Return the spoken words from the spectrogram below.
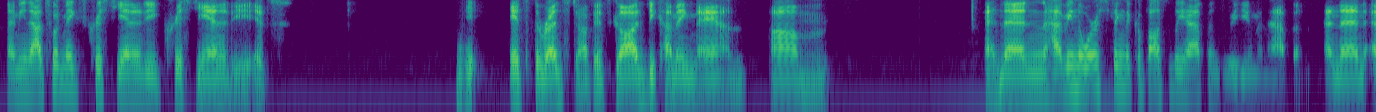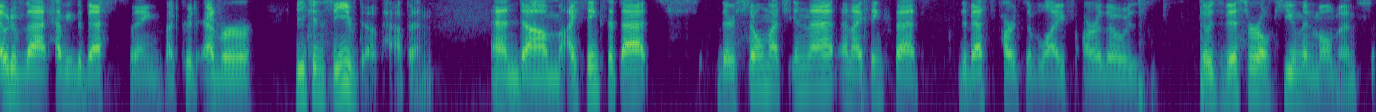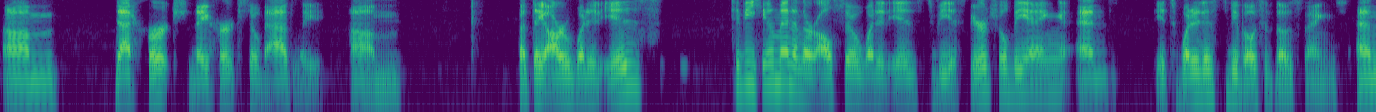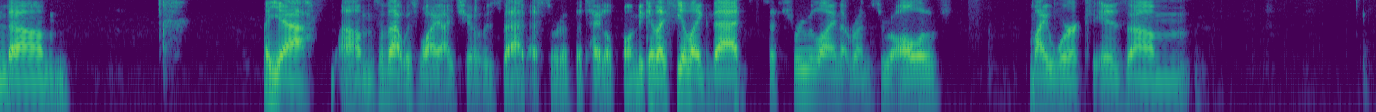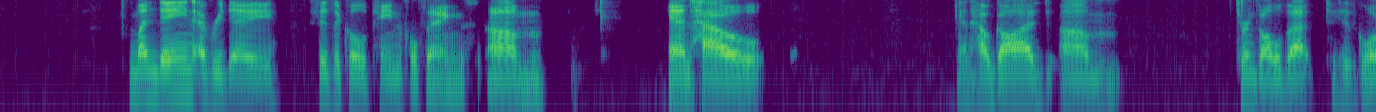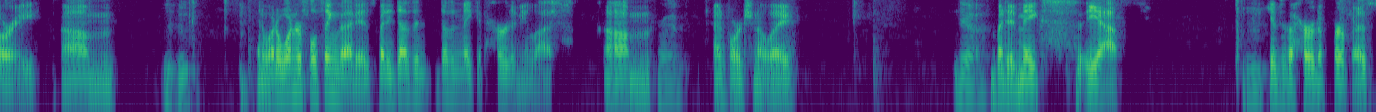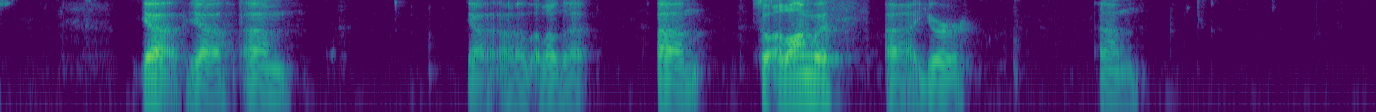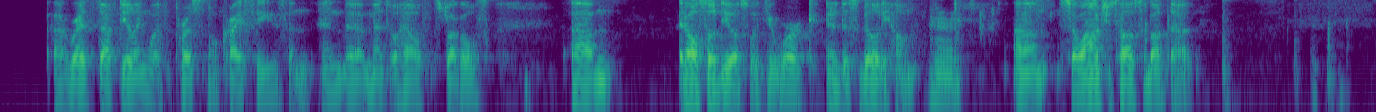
I mean, that's what makes Christianity Christianity. It's it's the red stuff. It's God becoming man. Um, and then having the worst thing that could possibly happen to a human happen. And then out of that having the best thing that could ever be conceived of happen. And um, i think that that's there's so much in that. And i think that the best parts of life are those those visceral human moments um, that hurt. They hurt so badly. Um, but they are what it is to be human. And they're also what it is to be a spiritual being. And it's what it is to be both of those things. And um yeah um so that was why i chose that as sort of the title poem because i feel like that's a through line that runs through all of my work is um mundane everyday physical painful things um and how and how god um turns all of that to his glory. Um, mm-hmm. And what a wonderful thing that is, but it doesn't doesn't make it hurt any less. Um, right. Unfortunately. Yeah. But it makes yeah mm-hmm. gives the hurt a purpose. Yeah, yeah, um, yeah. I, I love that. Um, so along with uh, your um, uh, red stuff dealing with personal crises and and uh, mental health struggles. Um, it also deals with your work in a disability home. Mm-hmm. Um, so why don't you tell us about that?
